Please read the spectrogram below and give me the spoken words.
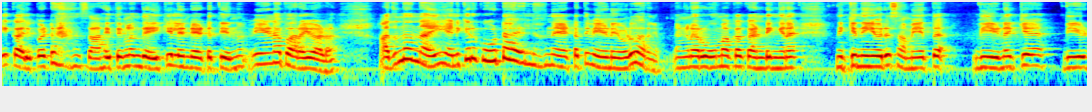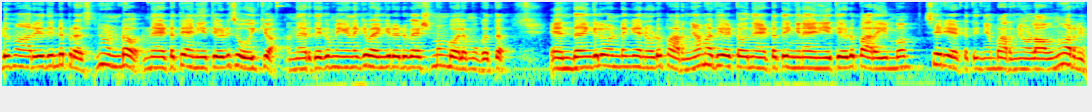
ഈ കലിപ്പട്ട സാഹിത്യങ്ങളും ദഹിക്കില്ല എന്റെ ഏട്ടത്തി എന്ന് വീണ പറയുവാണ്. അത് നന്നായി. എനിക്കൊരു കൂട്ടായല്ലോ എന്ന് ഏട്ടത്തി വീണയോട് പറഞ്ഞു. അങ്ങനെ റൂമൊക്കെ കണ്ടിങ്ങനെ നിൽക്കുന്ന ഈ ഒരു സമയത്ത് വീണയ്ക്ക് വീട് മാറിയതിന്റെ പ്രശ്നമുണ്ടോ എന്ന് ഏട്ടത്തി അനിയത്തിയോട് ചോദിക്കുക അന്നേരത്തേക്കും വീണയ്ക്ക് ഭയങ്കര ഒരു വിഷമം പോലെ മുഖത്ത്. എന്തെങ്കിലും ഉണ്ടെങ്കിൽ എന്നോട് പറഞ്ഞാൽ മതി കേട്ടോ എന്ന് ഏട്ടത്തി ഇങ്ങനെ അനിയത്തിയോട് പറയുമ്പം ശരി ഏട്ടത്തി ഞാൻ പറഞ്ഞോളാം എന്ന് പറഞ്ഞു.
